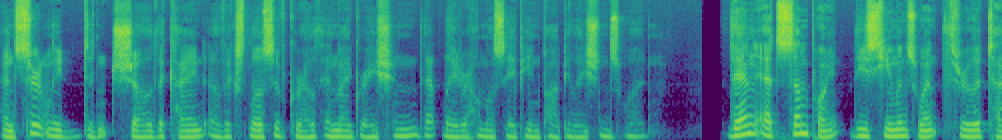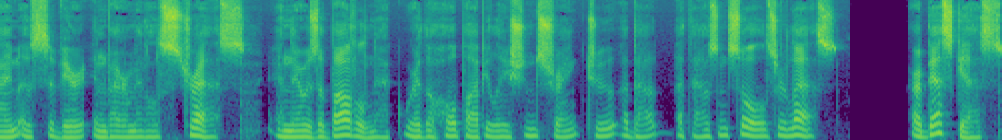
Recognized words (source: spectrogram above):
and certainly didn't show the kind of explosive growth and migration that later Homo sapien populations would. Then, at some point, these humans went through a time of severe environmental stress, and there was a bottleneck where the whole population shrank to about a thousand souls or less. Our best guess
